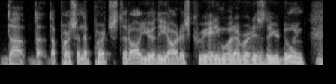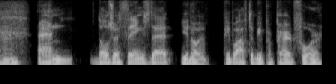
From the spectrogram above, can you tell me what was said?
the the, the person that purchased it all. You're the artist creating whatever it is that you're doing. Mm-hmm. And those are things that, you know, people have to be prepared for.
